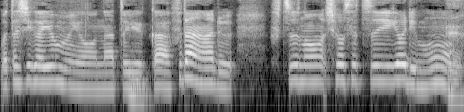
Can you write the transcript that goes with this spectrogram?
私が読むようなというか、普段ある普通の小説よりも、ええ。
